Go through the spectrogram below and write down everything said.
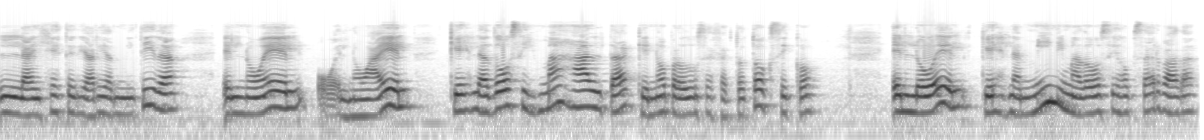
la ingesta diaria admitida, el NOEL o el NOAEL, que es la dosis más alta que no produce efecto tóxico, el LOEL, que es la mínima dosis observada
